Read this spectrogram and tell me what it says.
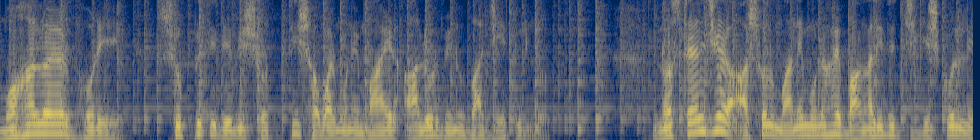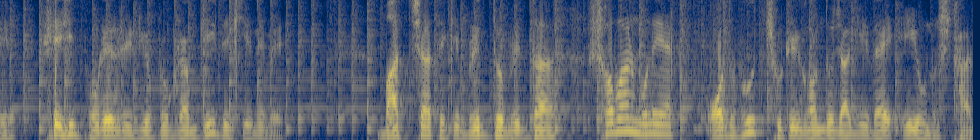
মহালয়ার ভোরে সুপ্রীতি দেবী সত্যি সবার মনে মায়ের আলোর বেনু বাজিয়ে তুলল। নস্টাইলজিয়ার আসল মানে মনে হয় বাঙালিদের জিজ্ঞেস করলে এই ভোরের রেডিও প্রোগ্রামকেই দেখিয়ে দেবে। বাচ্চা থেকে বৃদ্ধ বৃদ্ধা সবার মনে এক অদ্ভুত ছুটির গন্ধ জাগিয়ে দেয় এই অনুষ্ঠান।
